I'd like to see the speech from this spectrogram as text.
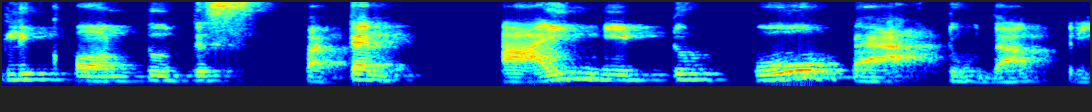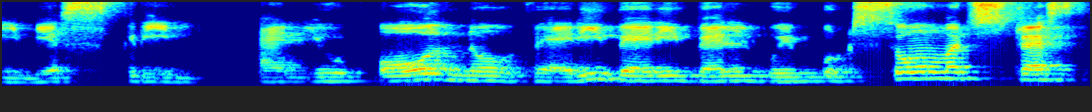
click onto this button, I need to go back to the previous screen. And you all know very, very well, we put so much stress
